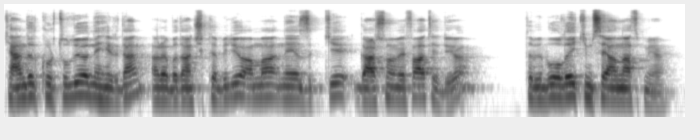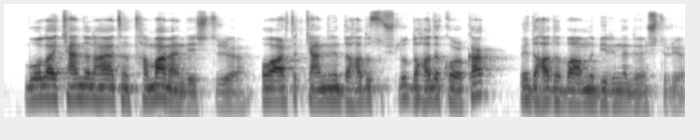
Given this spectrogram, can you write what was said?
Kendall kurtuluyor nehirden, arabadan çıkabiliyor ama ne yazık ki garson vefat ediyor. Tabi bu olayı kimseye anlatmıyor. Bu olay kendini hayatını tamamen değiştiriyor. O artık kendini daha da suçlu, daha da korkak ve daha da bağımlı birine dönüştürüyor.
